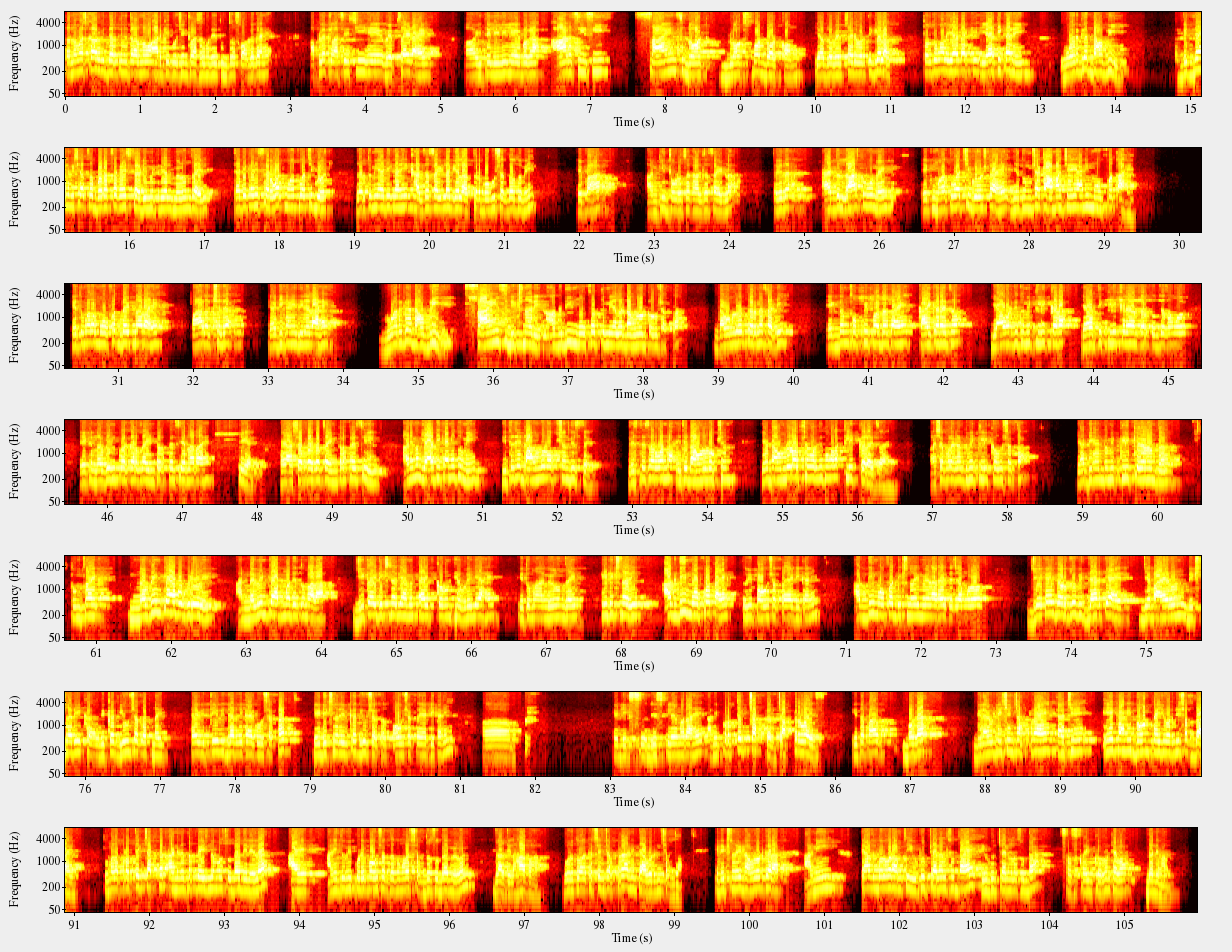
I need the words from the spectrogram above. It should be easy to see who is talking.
Speaker 1: तर नमस्कार विद्यार्थी मित्रांनो आर के कोचिंग क्लासेसमध्ये तुमचं स्वागत आहे. आपल्या क्लासेसची हे वेबसाईट आहे. इथे लिहिलेली आहे बघा R C C science dot block spot dot com या जर वेबसाईटवरती गेलात तर तुम्हाला या टाके या ठिकाणी वर्ग दहावी विज्ञान विषयाचं बरंचसं काही स्टडी मटेरियल मिळून जाईल. त्या ठिकाणी सर्वात महत्वाची गोष्ट जर तुम्ही या ठिकाणी खालच्या साईडला गेलात तर बघू शकता तुम्ही. हे पहा आणखीन थोडंसं खालच्या साईडला तर इथं ऍट द लास्ट मोमेंट एक महत्वाची गोष्ट आहे जे तुमच्या कामाची आहे आणि मोफत आहे. हे तुम्हाला मोफत भेटणार आहे. पहा लक्ष द्या. या ठिकाणी दिलेलं आहे. वर्ग दहावी सायन्स डिक्शनरी. अगदी मोफत तुम्ही याला डाउनलोड करू शकता. डाउनलोड करण्यासाठी एकदम सोपी पद्धत आहे. काय करायचं? यावरती तुम्ही क्लिक करा. यावरती क्लिक केल्यानंतर तुमच्यासमोर एक नवीन प्रकारचा इंटरफेस येणार आहे. ठीक आहे? हे अशा प्रकारचा इंटरफेस येईल. आणि मग या ठिकाणी तुम्ही इथे जे डाउनलोड ऑप्शन दिसते दिसते सर्वांना? इथे डाउनलोड ऑप्शन या डाउनलोड ऑप्शन वरती तुम्हाला क्लिक करायचं आहे. अशा प्रकारे तुम्ही क्लिक करू शकता. या ठिकाणी तुम्ही क्लिक केल्यानंतर तुमचा एक नवीन टॅब उघडी होईल. आणि नवीन टॅबमध्ये तुम्हाला जी काही डिक्शनरी आम्ही टाईप करून ठेवलेली आहे ती तुम्हाला मिळून जाईल. ही डिक्शनरी अगदी मोफत आहे. तुम्ही पाहू शकता या ठिकाणी. अगदी मोफत डिक्शनरी मिळणार आहे. त्याच्यामुळं जे काही गरजू विद्यार्थी आहेत जे बाहेरून डिक्शनरी विकत घेऊ शकत नाहीत त्या ते विद्यार्थी काय करू शकतात? हे डिक्शनरी विकत घेऊ शकतात. पाहू शकता या ठिकाणी. हे डिक्स डिस्क्लेमर आहे. आणि प्रत्येक चॅप्टर चॅप्टर वाईज इथं पहा बघा ग्रॅव्हिटेशन चॅप्टर आहे. त्याचे एक आणि दोन पेज वरती शब्द आहेत. तुम्हाला प्रत्येक चॅप्टर आणि त्याचा पेज नंबर सुद्धा दिलेला आहे. आणि तुम्ही पुढे पाहू शकता तुम्हाला शब्द सुद्धा मिळून जातील. हा पहा. गुरुत्वाकर्षण चॅप्टर आणि त्यावरील शब्द. ही डिक्शनरी डाउनलोड करा. आणि त्याचबरोबर आमचं युट्यूब चॅनल सुद्धा आहे. युट्यूब चॅनलला सुद्धा सबस्क्राईब करून ठेवा. धन्यवाद.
